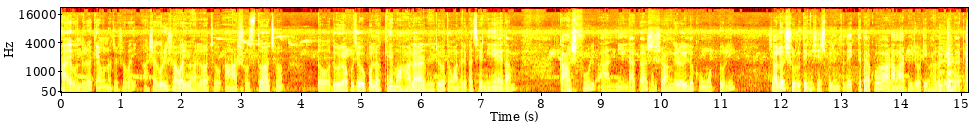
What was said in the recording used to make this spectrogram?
হাই বন্ধুরা, কেমন আছো সবাই? আশা করি সবাই ভালো আছো আর সুস্থ আছো। তো দুর্গাপুজো উপলক্ষে মহালয়ার ভিডিও তোমাদের কাছে নিয়ে এলাম। কাশফুল আর নীল আকাশ সঙ্গে রইল কুমোরটুলি। চলো শুরু থেকে শেষ পর্যন্ত দেখতে থাকো আর আমার ভিডিওটি ভালো লেগে থাকলে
